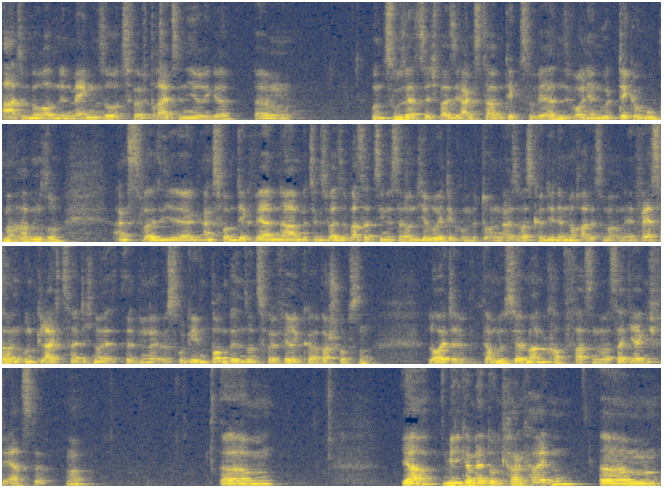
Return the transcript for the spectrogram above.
atemberaubenden Mengen, so 12-, 13-Jährige. Ähm, und zusätzlich, weil sie Angst haben, dick zu werden, sie wollen ja nur dicke Hupen haben, so. Angst, weil sie äh, Angst vorm Dickwerden haben, beziehungsweise Wasser ziehen ist dann noch ein Diuretikum mit drin. Also was könnt ihr denn noch alles machen? Entwässern und gleichzeitig noch eine Östrogenbombe in so einen zwölfjährigen Körper schubsen? Leute, da müsst ihr mal einen Kopf fassen. Was seid ihr eigentlich für Ärzte? Ne? Ähm, ja, Medikamente und Krankheiten. Ähm,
